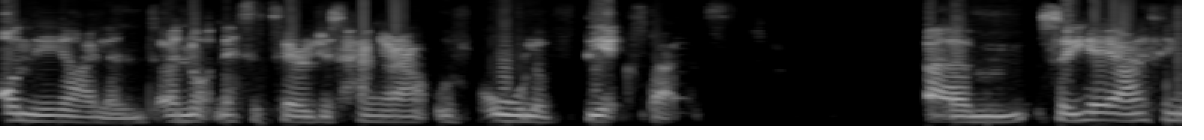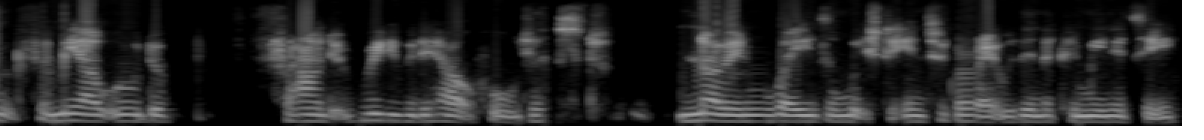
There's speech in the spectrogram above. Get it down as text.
on the island and not necessarily just hang out with all of the expats. Um, so yeah, I think for me, I would have found it really, really helpful just knowing ways in which to integrate within the community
